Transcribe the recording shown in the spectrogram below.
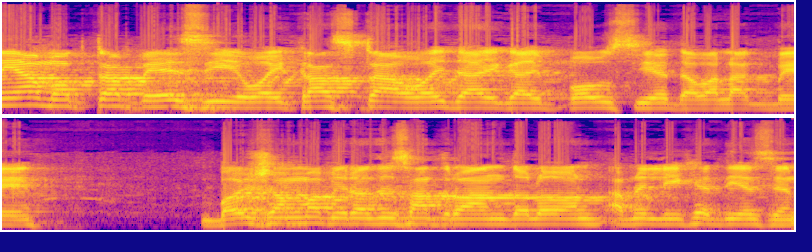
নিয়ামতটা পেয়েছি, ওই কাজটা ওই জায়গায় পৌঁছিয়ে দেওয়া লাগবে। বৈষম্য বিরোধী ছাত্র আন্দোলন, আপনি লিখে দিয়েছেন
